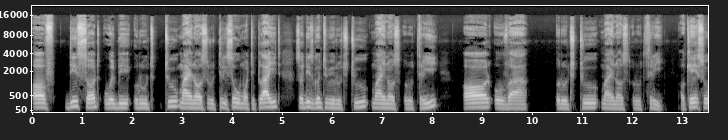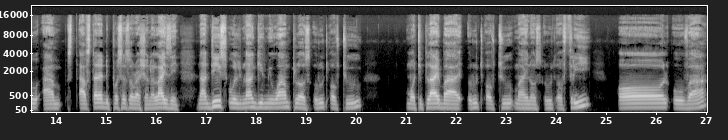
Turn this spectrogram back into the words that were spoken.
of this surd will be root 2 minus root 3. So we multiply it. So this is going to be root 2 minus root 3 all over root 2 minus root 3. Okay, so I've started the process of rationalizing. Now this will now give me 1 plus root of 2 multiplied by root of 2 minus root of 3 all over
